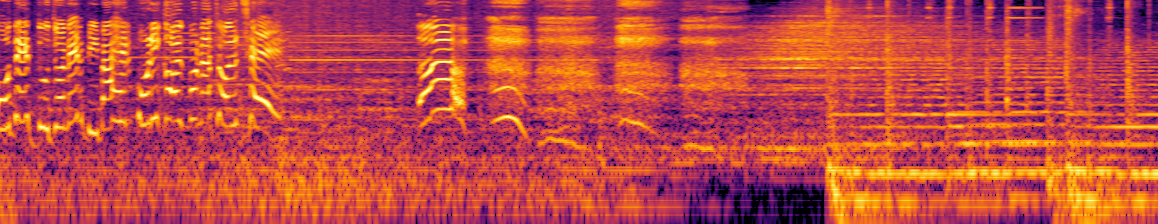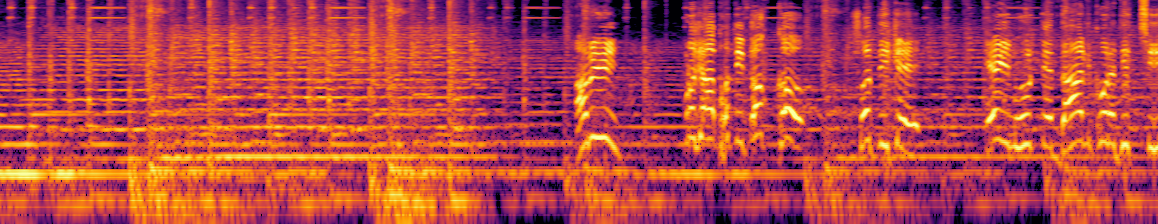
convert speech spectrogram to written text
ওদের দুজনের বিবাহের পরিকল্পনা চলছে! আমি প্রজাপতি দক্ষ সতীকে এই মুহূর্তে দান করে দিচ্ছি।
